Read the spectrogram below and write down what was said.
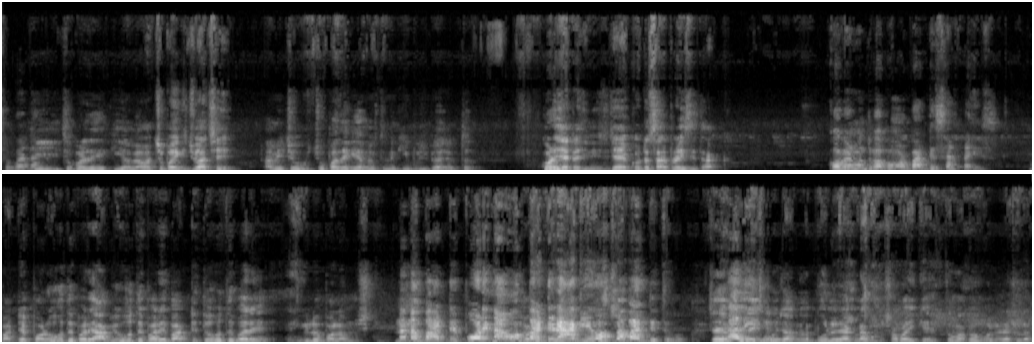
চোপাটা। কি চোপা দেখে কি হবে? আমার চোপায় কিছু আছে? আমি চোপা দেখে আমি তুমি কি বুঝবে আজ তো? করে যা একটা জিনিস যাই হোক ওটা সারপ্রাইজই থাক। কবের মধ্যে পাবো? আমার বার্থডে সারপ্রাইজ বার্থডে পরেও হতে পারে আগেও হতে পারে বার্থডেতেও হতে পারে এগুলো বলা মুশকিল। না না বার্থডে পরে না হোক তোমাকে বার্থডের আগে হোক বা বার্থডেতে হোক যাই হোক তাহলেই এটাই বলে রাখলাম সবাইকে তোমাকেও বলে রাখলাম।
